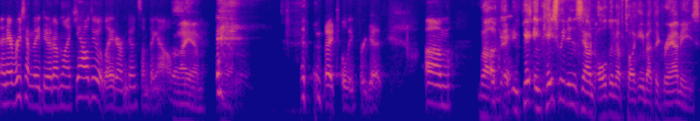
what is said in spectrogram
And every time they do it, I'm like, yeah, I'll do it later. I'm doing something else. Oh, I am. Yeah. I totally forget. Um, Well, Okay. in, ca- in case we didn't sound old enough talking about the Grammys,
